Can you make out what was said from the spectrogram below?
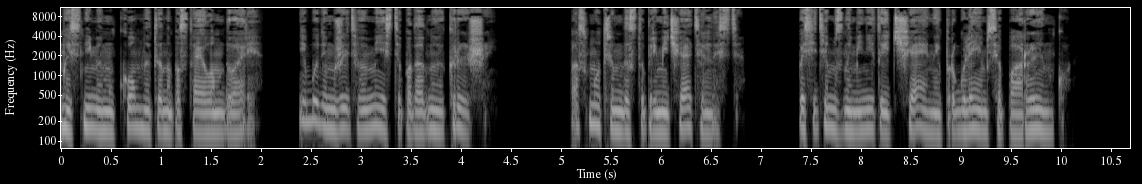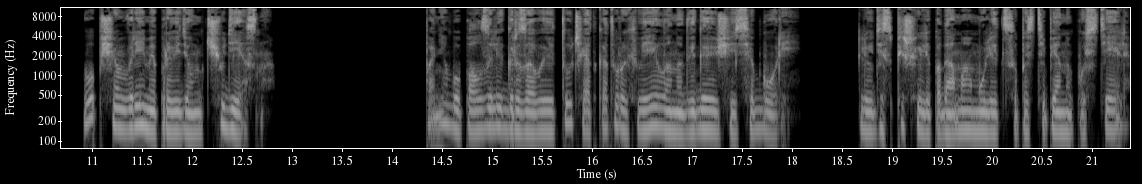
Мы снимем комнаты на постоялом дворе и будем жить вместе под одной крышей. Посмотрим достопримечательности, посетим знаменитый чайный, прогуляемся по рынку. В общем, время проведем чудесно. По небу ползли грозовые тучи, от которых веяло надвигающейся бурей. Люди спешили по домам, улицы постепенно пустели.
